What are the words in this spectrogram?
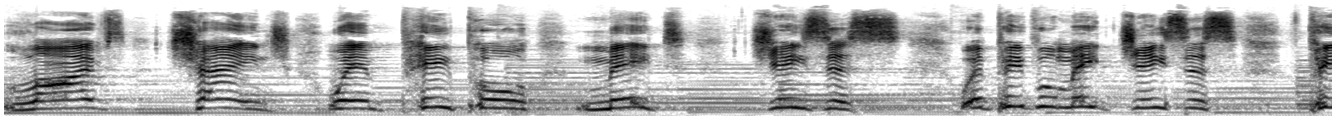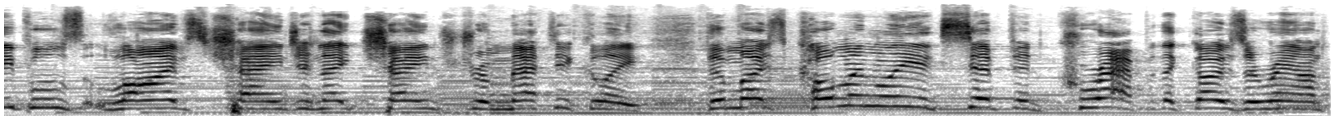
lives change when people meet Jesus. When people meet Jesus, people's lives change and they change dramatically. The most commonly accepted crap that goes around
